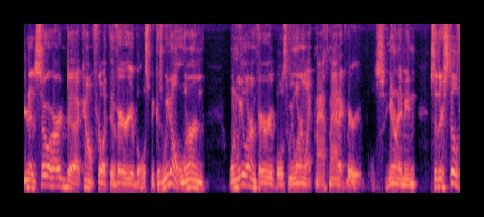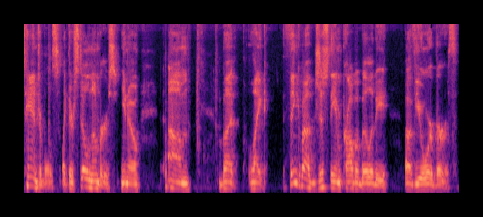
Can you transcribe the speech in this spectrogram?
And it's so hard to account for like the variables because we don't learn when we learn variables, we learn like mathematic variables. You know what I mean? So they're still tangibles, like they're still numbers, you know. Um, but like think about just the improbability of your birth.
